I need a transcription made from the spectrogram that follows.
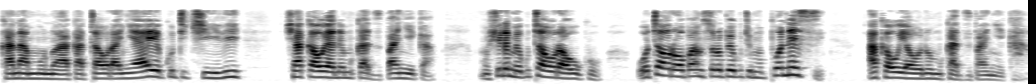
kana munhu akataura nyaya yekuti chivi chakauya nemukadzi panyika. Mushure mekutaura uku wotaurawo pamusoro pekuti muponesi akauyawo nomukadzi panyika.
